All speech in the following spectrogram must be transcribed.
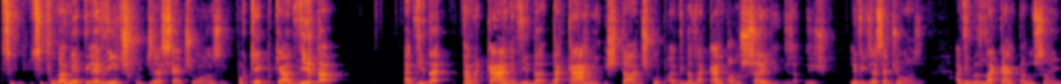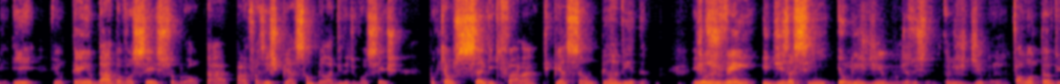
se, fundamenta em Levítico 17, 11. Por quê? Porque a vida, a vida está na carne, a vida da carne está, desculpa, a vida da carne está no sangue, diz, diz Levítico 17, 11. A vida da carne está no sangue. E eu tenho dado a vocês sobre o altar para fazer expiação pela vida de vocês, porque é o sangue que fará expiação pela vida. E Jesus vem e diz assim: Eu lhes digo, Jesus, eu lhes digo, né? falou tanto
